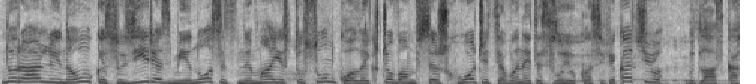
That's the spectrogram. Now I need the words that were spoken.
До реальної науки сузір'я змієносець не має стосунку, але якщо вам все ж хочеться винайти свою класифікацію, будь ласка,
